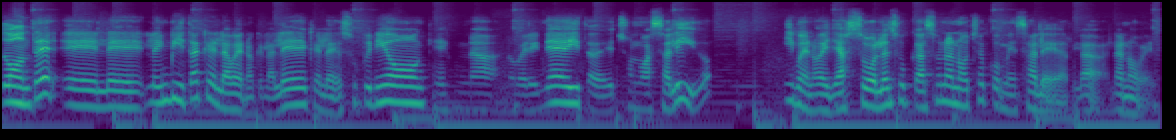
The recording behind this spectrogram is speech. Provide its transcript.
donde eh, le, le, invita a que la, bueno, que la lee, que le dé su opinión, que es una novela inédita, de hecho no ha salido. Y bueno, ella sola en su casa una noche comienza a leer la, la novela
